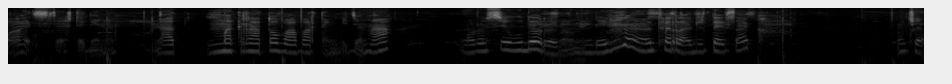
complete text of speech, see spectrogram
Բայց տեստեգենը։ Նա մակրատով ավարտենք վիդեոն, հա։ Մորոսի ուդորը ունի։ Թռաջ տեսակ։ Ինչ է։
